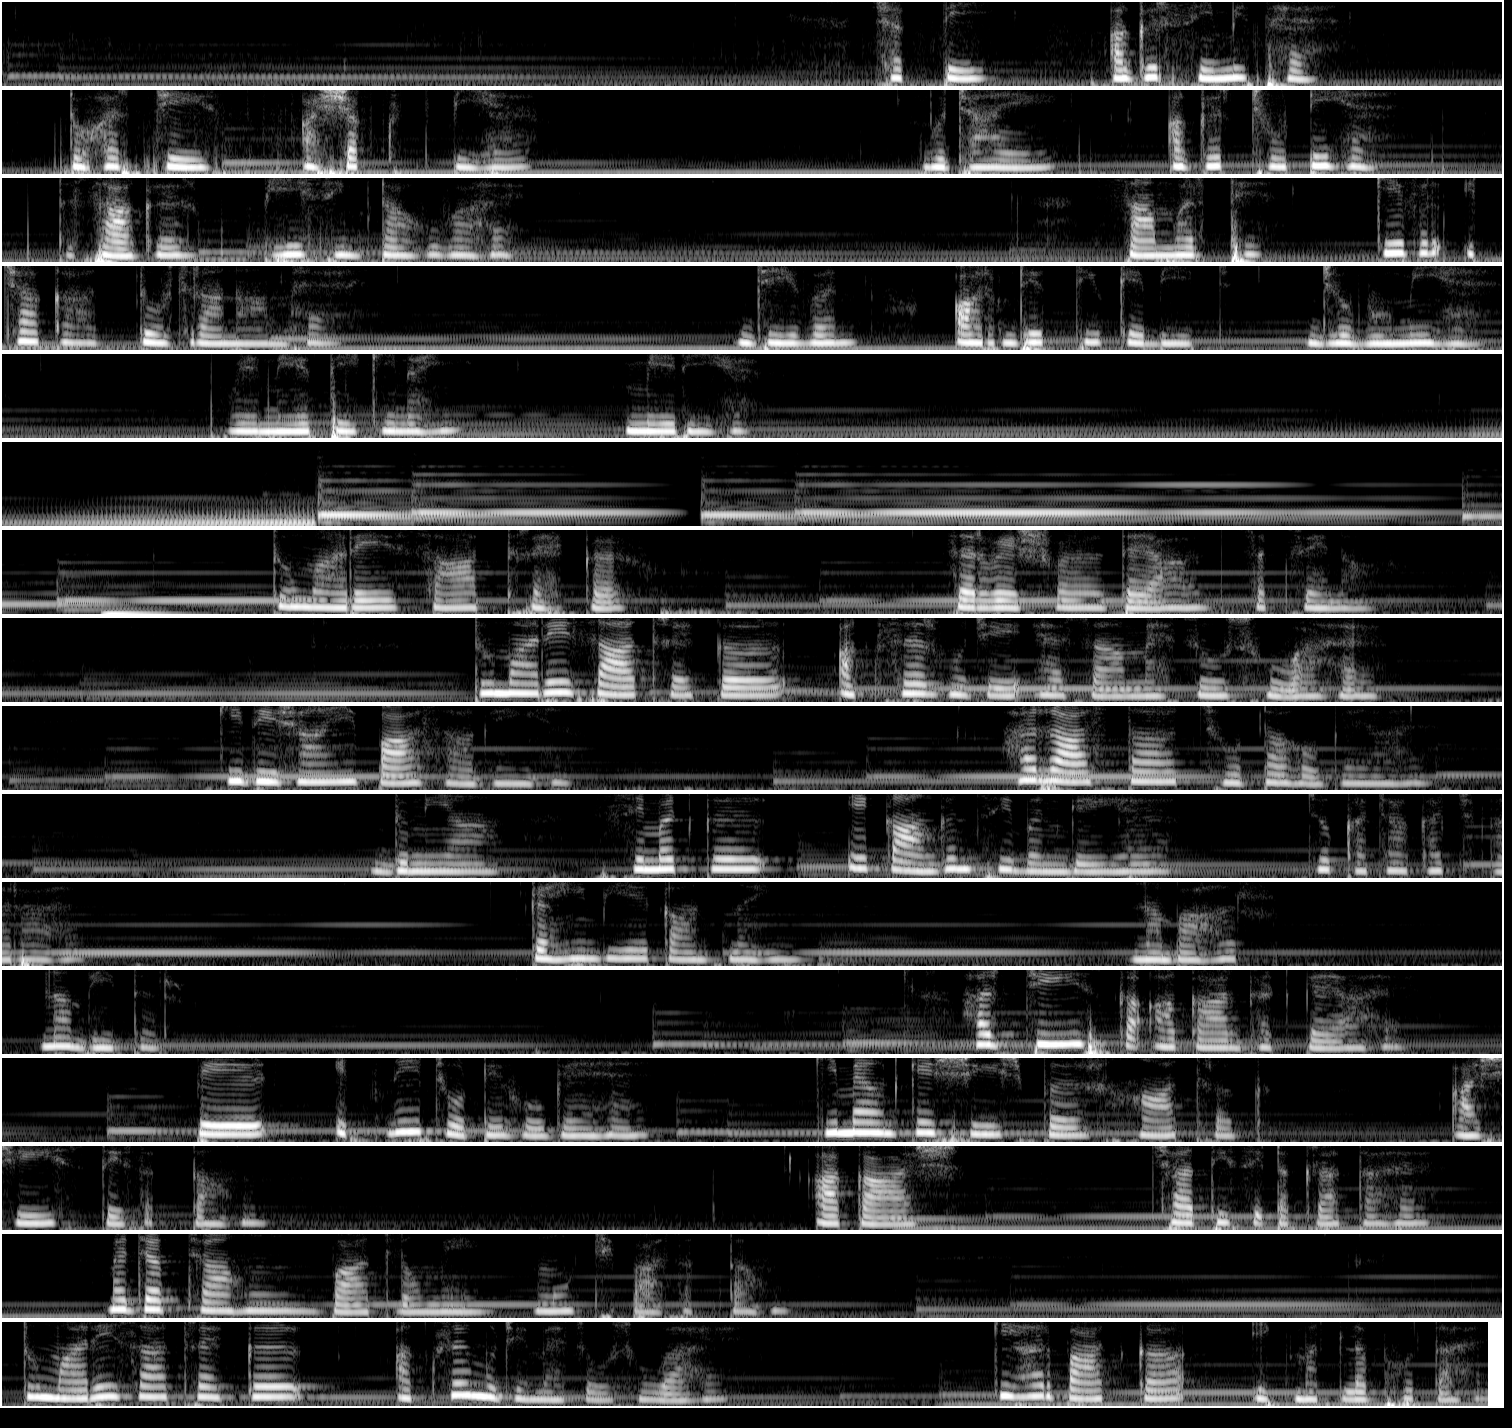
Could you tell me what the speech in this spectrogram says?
शक्ति अगर सीमित है तो हर चीज़ अशक्त भी है। बुझाएँ अगर छोटी हैं तो सागर भी सिमटा हुआ है। सामर्थ्य केवल इच्छा का दूसरा नाम है। जीवन और मृत्यु के बीच जो भूमि है वे नियति की नहीं, मेरी है। तुम्हारे साथ रहकर सर्वेश्वर दयाल सक्सेना। तुम्हारे साथ रहकर अक्सर मुझे ऐसा महसूस हुआ है कि दिशाएँ पास आ गई हैं। हर रास्ता छोटा हो गया है। दुनिया सिमट कर एक आँगन सी बन गई है जो खचाखच भरा है। कहीं भी एकांत नहीं, न बाहर, न भीतर। हर चीज़ का आकार घट गया है। पेड़ इतने छोटे हो गए हैं कि मैं उनके शीश पर हाथ रख आशीष दे सकता हूँ। आकाश छाती से टकराता है। मैं जब चाहूँ बादलों में मुँह छिपा सकता हूँ। तुम्हारे साथ रहकर अक्सर मुझे महसूस हुआ है कि हर बात का एक मतलब होता है।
